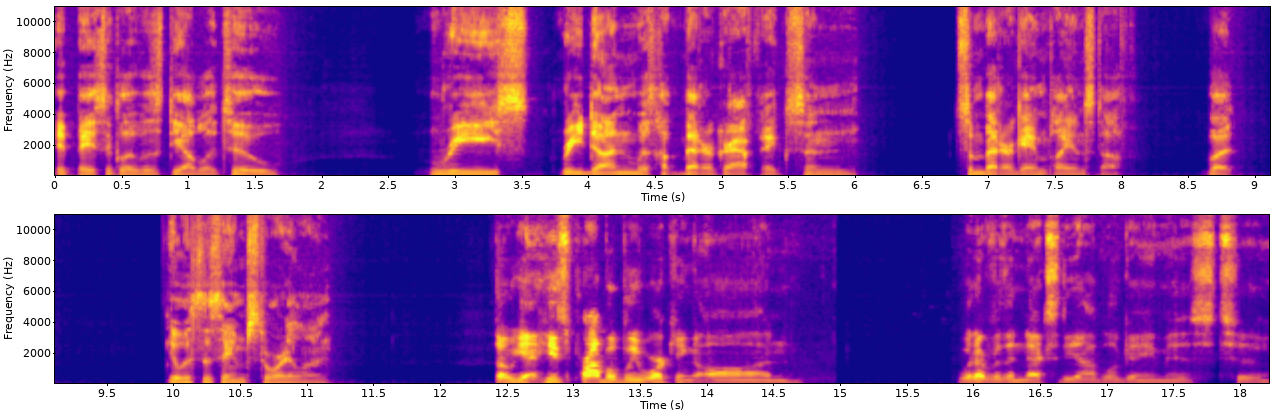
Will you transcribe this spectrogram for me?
it basically was Diablo 2 re redone with better graphics and some better gameplay and stuff. But it was the same storyline. So yeah, he's probably working on whatever the next Diablo game is too.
